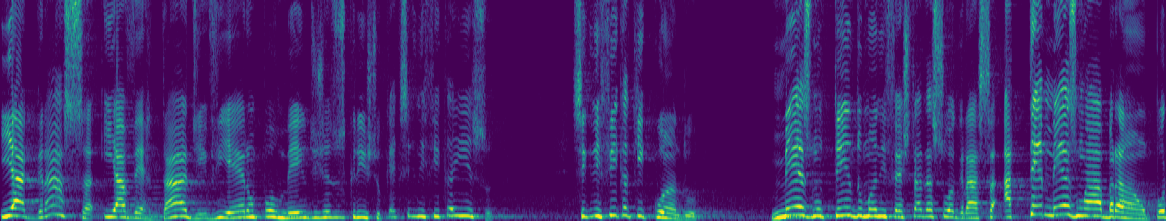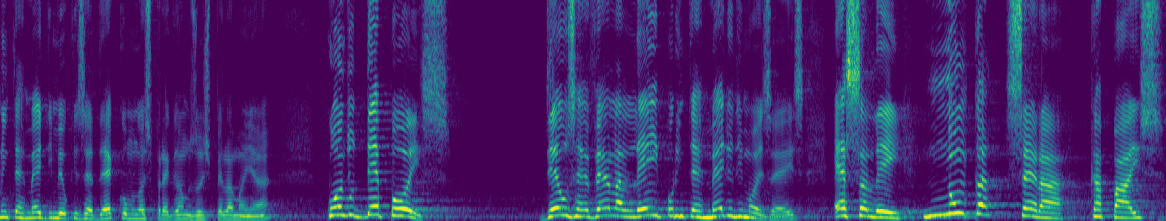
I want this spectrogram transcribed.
e a graça e a verdade vieram por meio de Jesus Cristo. O que, é que significa isso? Significa que quando, mesmo tendo manifestado a sua graça, até mesmo a Abraão, por intermédio de Melquisedeque, como nós pregamos hoje pela manhã, quando depois Deus revela a lei por intermédio de Moisés, essa lei nunca será capaz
